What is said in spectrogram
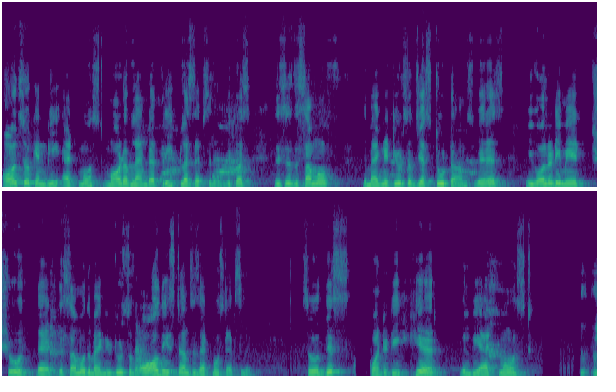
also can be at most mod of lambda 3 plus epsilon because this is the sum of the magnitudes of just two terms whereas we've already made sure that the sum of the magnitudes of all these terms is at most epsilon. So this quantity here will be at most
